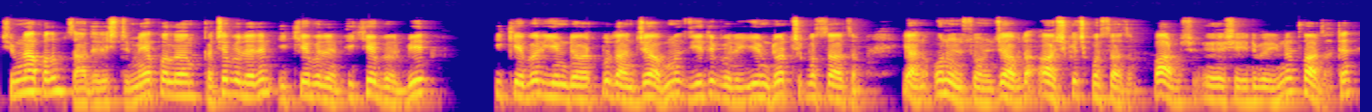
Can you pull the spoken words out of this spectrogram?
Şimdi ne yapalım? Sadeleştirme yapalım. Kaça bölelim? 2'ye bölelim. 2'ye böl 1. 2'ye böl 24. Buradan cevabımız 7 bölü 24 çıkması lazım. Yani onun sonu cevabı da A şıkkı çıkması lazım. Varmış e, şey 7 bölü 24 var zaten.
